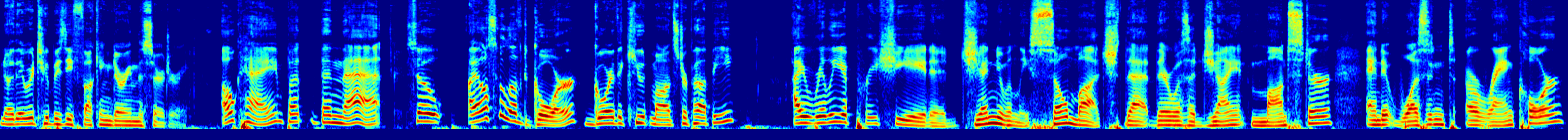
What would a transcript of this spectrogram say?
No, they were too busy fucking during the surgery. Okay, but then that. So, I also loved Gore, Gore the cute monster puppy. I really appreciated genuinely so much that there was a giant monster and it wasn't a rancor.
